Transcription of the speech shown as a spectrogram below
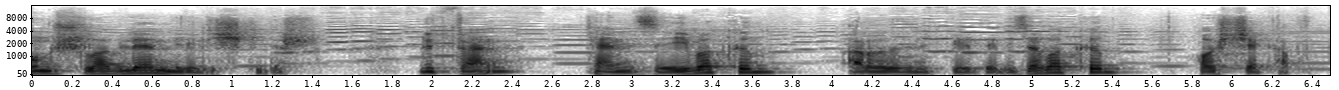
konuşulabilen bir ilişkidir. Lütfen kendinize iyi bakın, arada dönüp bir de bize bakın. Hoşçakalın.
